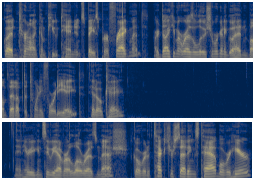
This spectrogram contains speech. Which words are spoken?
Go ahead and turn on compute tangent space per fragment. Our document resolution, we're going to go ahead and bump that up to 2048. Hit OK. And here you can see we have our low res mesh. Go over to texture settings tab over here,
